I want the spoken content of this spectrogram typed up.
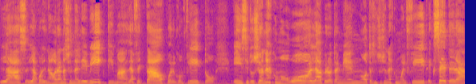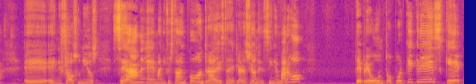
las, la coordinadora nacional de víctimas, de afectados por el conflicto, instituciones como WOLA, pero también otras instituciones como el FIT, etcétera, eh, en Estados Unidos, se han eh, manifestado en contra de estas declaraciones. Sin embargo, te pregunto, ¿por qué crees que,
